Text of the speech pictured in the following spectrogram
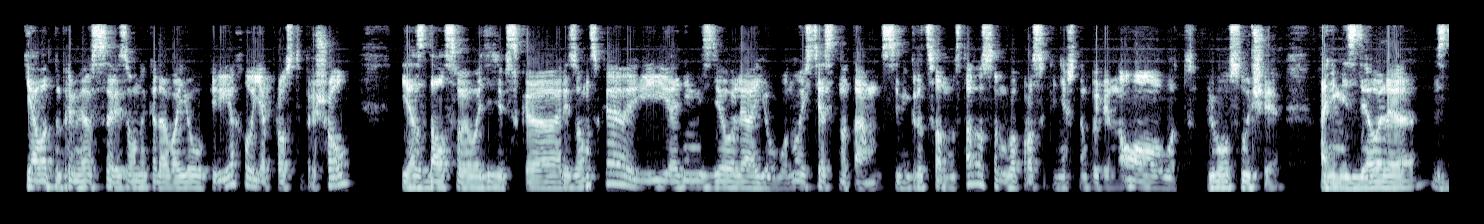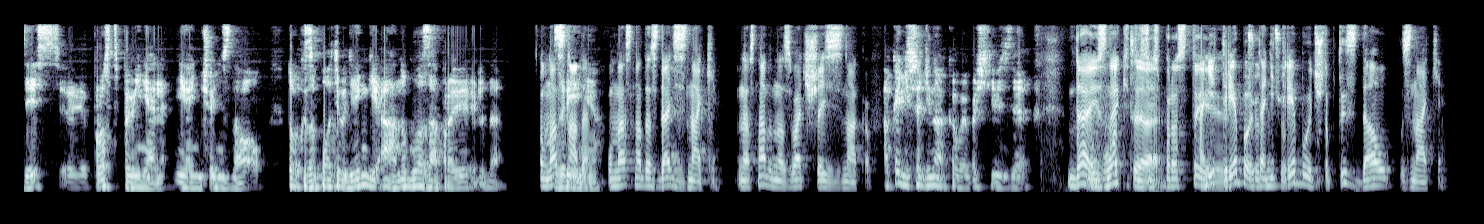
Я вот, например, с Аризоны, когда в Айову переехал, я просто пришел, я сдал свое водительское аризонское, и они мне сделали Айову. Ну, естественно, там с иммиграционным статусом вопросы, конечно, были, но вот в любом случае они мне сделали здесь, э, просто поменяли, я ничего не сдавал. Только заплатил деньги, а, ну глаза проверили, да. У нас Зрение. надо, у нас надо сдать знаки. У нас надо назвать шесть знаков. А конечно одинаковые почти везде. Да, ну и знаки вот, здесь простые. Они требуют, чё, они чё? требуют, чтобы ты сдал знаки.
